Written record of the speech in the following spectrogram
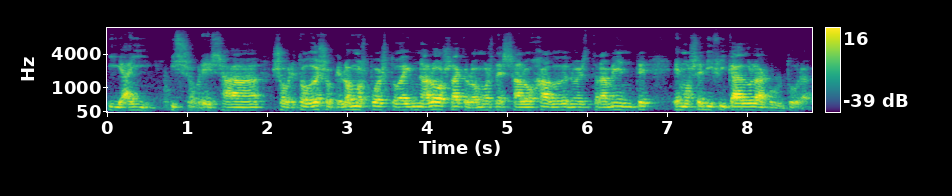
y ahí, y sobre, esa, sobre todo eso que lo hemos puesto ahí una losa, que lo hemos desalojado de nuestra mente, hemos edificado la cultura.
